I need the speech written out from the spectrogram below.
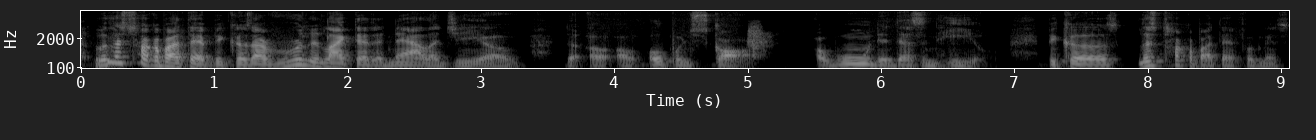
it. Well, let's talk about that because I really like that analogy of the uh, open scar, a wound that doesn't heal. Because let's talk about that for a minute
